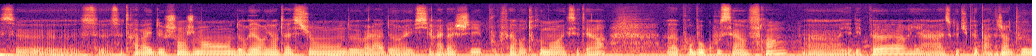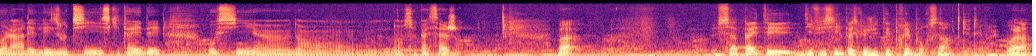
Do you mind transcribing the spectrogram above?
ce, travail de changement, de réorientation, de, voilà, de réussir à lâcher pour faire autrement, etc. pour beaucoup, c'est un frein. Il y a des peurs. Est-ce que tu peux partager un peu voilà, les, les outils, ce qui t'a aidé aussi dans, dans ce passage? Bah, ça n'a pas été difficile parce que j'étais prêt pour ça. Voilà.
